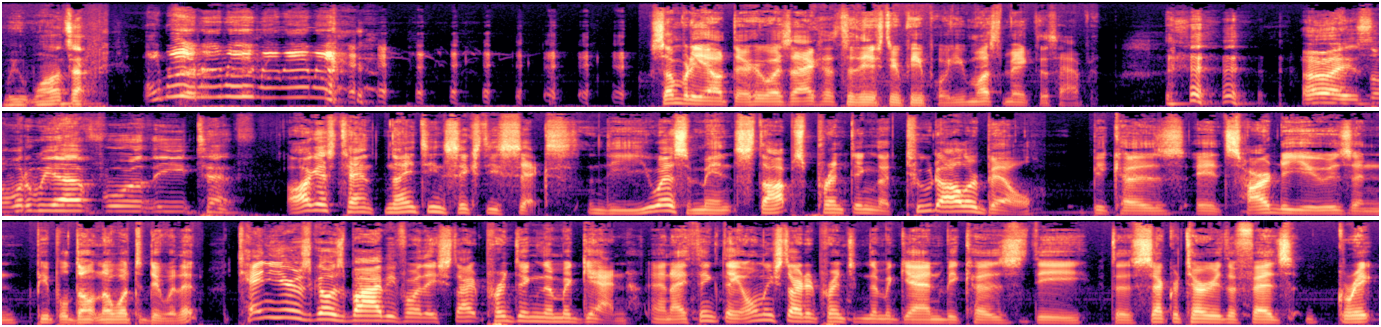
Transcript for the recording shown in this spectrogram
we want to." Somebody out there who has access to these two people, you must make this happen. All right, so what do we have for the tenth? August 10th, 1966, the U.S. Mint stops printing the $2 bill because it's hard to use and people don't know what to do with it. 10 years goes by before they start printing them again. And I think they only started printing them again because the, the Secretary of the Fed's great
